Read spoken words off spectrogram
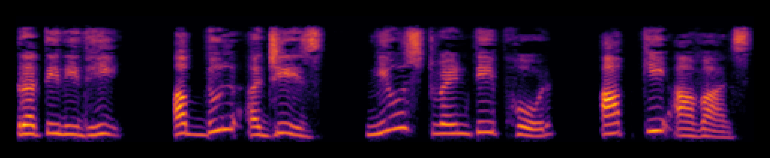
प्रतिनिधि, Abdul Aziz, news twenty four, आपकी आवाज़।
